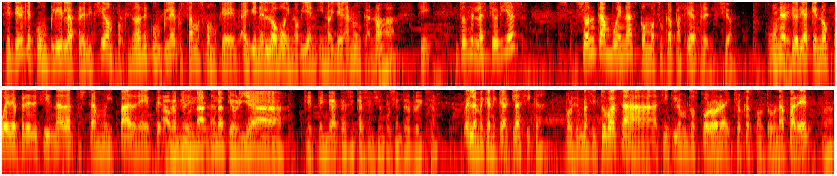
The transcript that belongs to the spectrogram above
se tiene que cumplir la predicción, porque si no se cumple, pues estamos como que ahí viene el lobo y no viene y no llega nunca, ¿no? Ajá. ¿Sí? Entonces las teorías son tan buenas como su capacidad de predicción. Una teoría que no puede predecir nada, pues está muy padre, ¿eh? pero A no ver, una, nada. una teoría que tenga casi casi el 100% de predicción. Pues la mecánica clásica. Por ejemplo, si tú vas a 100 kilómetros por hora y chocas contra una pared, Ajá.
